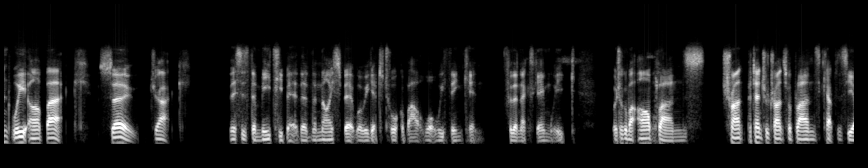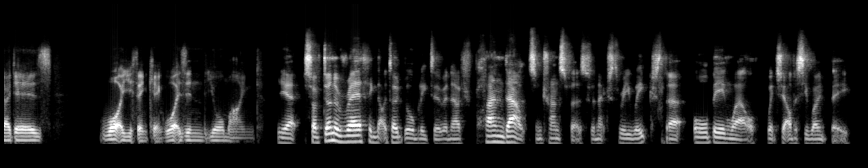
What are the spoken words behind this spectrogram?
And we are back. So, Jack, this is the meaty bit, the, the nice bit where we get to talk about what we're thinking for the next game week. We're talking about our plans, tran- potential transfer plans, captaincy ideas. What are you thinking? What is in your mind? Yeah, so I've done a rare thing that I don't normally do, and I've planned out some transfers for the next three weeks that, all being well, which it obviously won't be,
